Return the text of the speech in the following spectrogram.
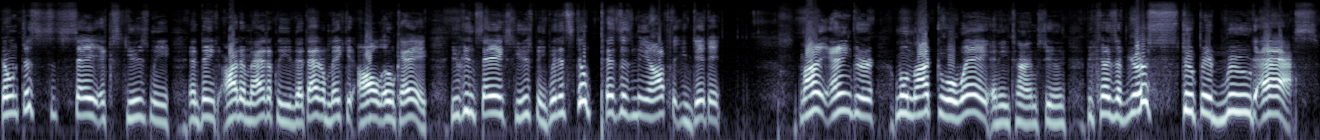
Don't just say excuse me and think automatically that that'll make it all okay. You can say excuse me, but it still pisses me off that you did it. My anger will not go away anytime soon because of your stupid, rude ass.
